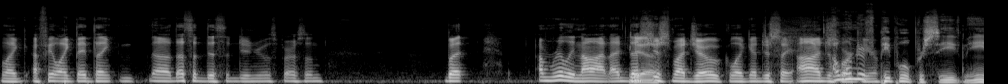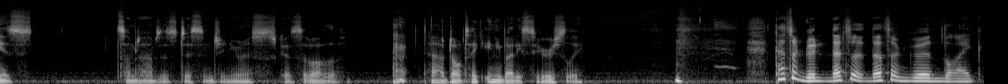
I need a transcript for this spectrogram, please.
Like I feel like they'd think uh, that's a disingenuous person. But I'm really not. I, that's Yeah. just my joke. Like I just say, "Ah, "I just I work wonder here." if people perceive me as sometimes as disingenuous because of all the how I don't take anybody seriously. That's a good. That's a that's a good like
